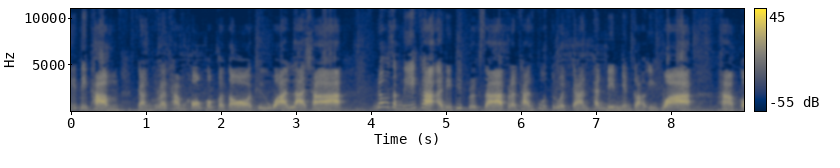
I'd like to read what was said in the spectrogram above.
นิติธรรม การกระทำของกกตถือว่าล่าช้า นอกจากนี้ค่ะ อดีตที่ปรึกษาประธานผู้ตรวจการแผ่นดินยังกล่าวอีกว่า หากก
